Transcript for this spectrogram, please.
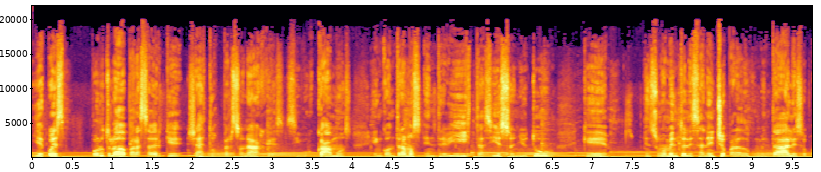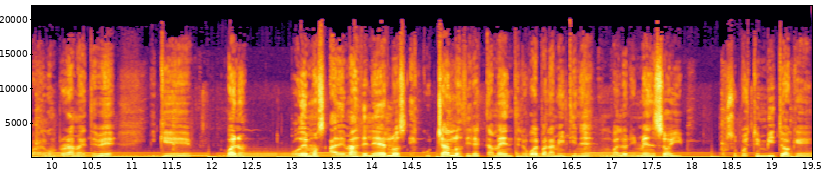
Y después, por otro lado, para saber que ya estos personajes, si buscamos, encontramos entrevistas y eso en YouTube que en su momento les han hecho para documentales o para algún programa de TV y que, bueno, podemos además de leerlos, escucharlos directamente, lo cual para mí tiene un valor inmenso y por supuesto invito a que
